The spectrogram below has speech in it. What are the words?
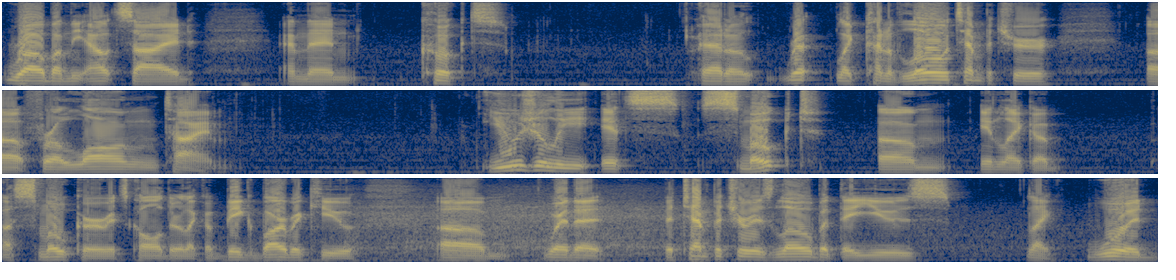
rub on the outside and then cooked at a like kind of low temperature uh, for a long time. Usually, it's smoked um, in like a a smoker. It's called or like a big barbecue um, where the the temperature is low, but they use like wood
